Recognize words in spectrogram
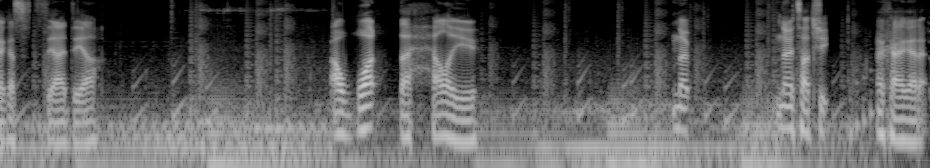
I guess it's the idea. Oh, what the hell are you? Nope. No touchy. Okay, I got it.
